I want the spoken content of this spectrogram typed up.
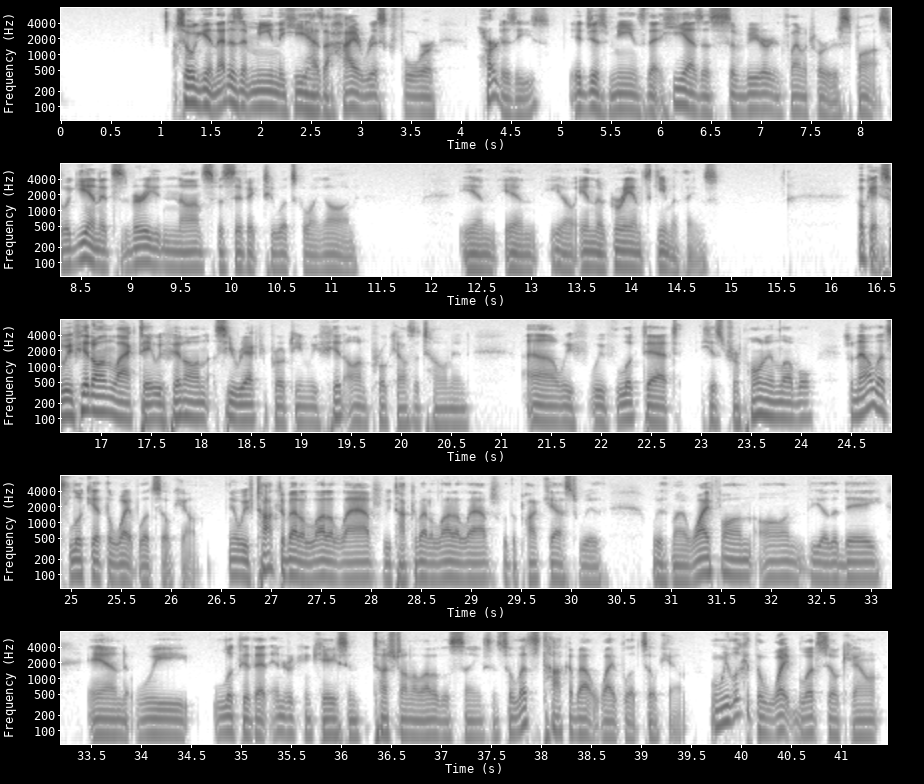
So, again, that doesn't mean that he has a high risk for heart disease. It just means that he has a severe inflammatory response. So, again, it's very non-specific to what's going on in in you know in the grand scheme of things. Okay, so we've hit on lactate, we've hit on C-reactive protein, we've hit on procalcitonin, uh, we've we've looked at his troponin level. So now let's look at the white blood cell count. You know, we've talked about a lot of labs. We talked about a lot of labs with the podcast with with my wife on on the other day, and we looked at that endocrine case and touched on a lot of those things. And so let's talk about white blood cell count. When we look at the white blood cell count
